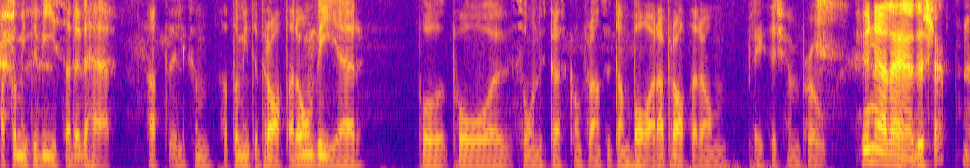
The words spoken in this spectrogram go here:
Att de inte visade det här. Att, liksom, att de inte pratade om VR på, på Sonys presskonferens utan bara pratade om Playstation Pro. Hur nära är det släppt nu?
